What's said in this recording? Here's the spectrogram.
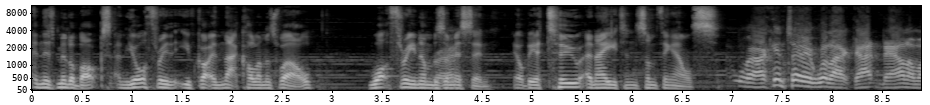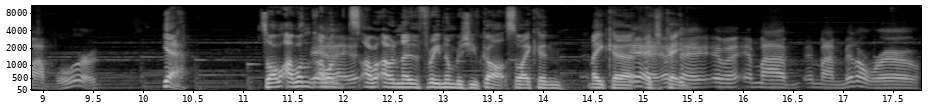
in this middle box and your three that you've got in that column as well. What three numbers are missing? It'll be a two, an eight, and something else. Well, I can tell you what I got down on my board. Yeah. So I, I want, I want, it- I want, I want to know the three numbers you've got, so I can make a yeah, educated. okay. In my, in my in my middle row,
